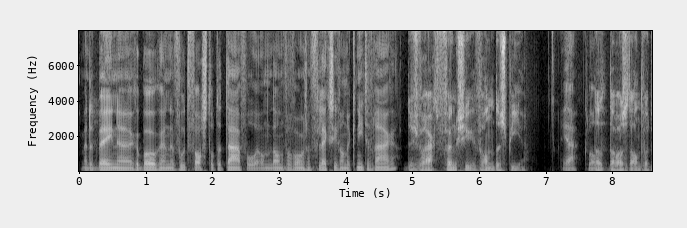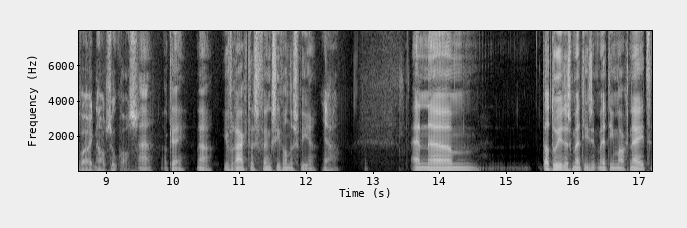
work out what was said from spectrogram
met het been gebogen en de voet vast op de tafel, om dan vervolgens een flexie van de knie te vragen. Dus je vraagt functie van de spier. Ja, klopt. Dat, dat, was het antwoord waar ik naar op zoek was. Ah, oké. Nou, je vraagt dus functie van de spier. Ja. En um, dat doe je dus met die, met die magneet.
